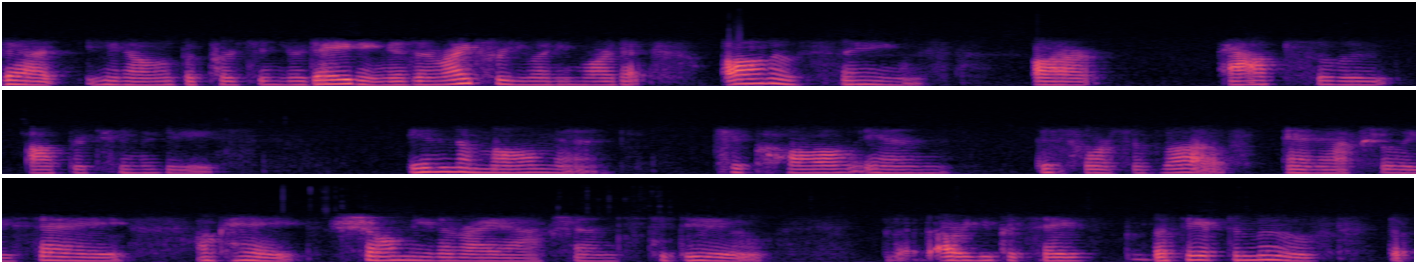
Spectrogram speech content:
that, you know, the person you're dating isn't right for you anymore, that all those things are absolute opportunities in the moment to call in this force of love and actually say, okay, show me the right actions to do. Or you could say, let's have to move. The,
